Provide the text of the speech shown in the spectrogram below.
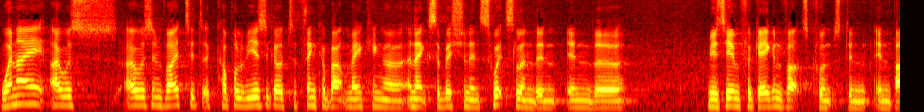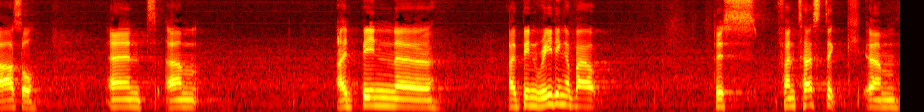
when I, I, was, I was invited a couple of years ago to think about making a, an exhibition in Switzerland in, in the Museum for Gegenwartskunst in, in Basel. And um, I'd, been, uh, I'd been reading about this fantastic um,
